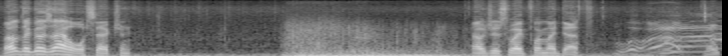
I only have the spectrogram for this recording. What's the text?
Well, there goes that whole section. I'll just wait for my death. Nope.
